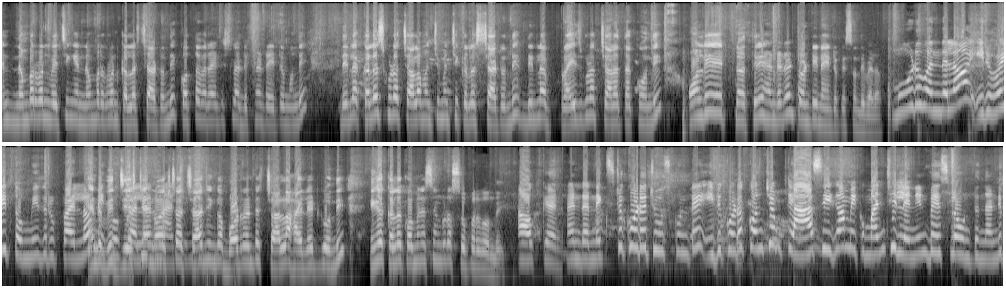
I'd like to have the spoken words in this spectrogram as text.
And number one matching and number one colour chart ఉంది. కొత్త వెరైటీస్లో డిఫరెంట్ ఐటమ్ ఉంది. దీంట్లో కలర్స్ కూడా చాలా మంచి మంచి కలర్స్ చార్ట్ ఉంది. దీంట్లో ప్రైస్ కూడా చాలా తక్కువ ఉంది. Only three hundred and twenty nine rupees ఉంది మేడం మూడు వందల ఇరవై తొమ్మిది రూపాయల్లో with GST no extra. Charge ఇంకా బోర్డర్ అంటే చాలా హైలైట్గా ఉంది. ఇంకా కలర్ కాంబినేషన్ కూడా సూపర్గా ఉంది. ఓకే అండ్ నెక్స్ట్ కూడా చూసుకుంటే ఇది కూడా కొంచెం క్లాసీగా మీకు మంచి లెనిన్ బేస్లో ఉంటుందండి.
